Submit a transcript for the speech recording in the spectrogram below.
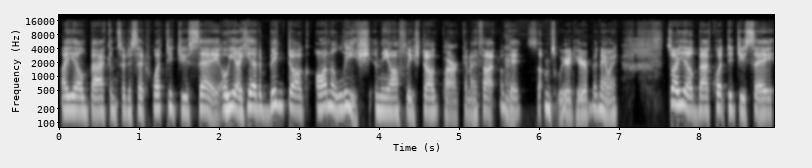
I yelled back and sort of said, What did you say? Oh, yeah, he had a big dog on a leash in the off leash dog park. And I thought, okay, something's weird here. But anyway, so I yelled back, What did you say?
